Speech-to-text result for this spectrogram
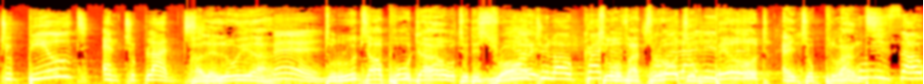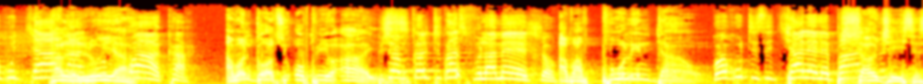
to build and to plant. Hallelujah. Amen. To root up, pull down, to destroy, to overthrow, to build, and to plant. Hallelujah. I want God to open your eyes bisho mcela uthi xa sivula amehlo about pulling down. Shout Jesus.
